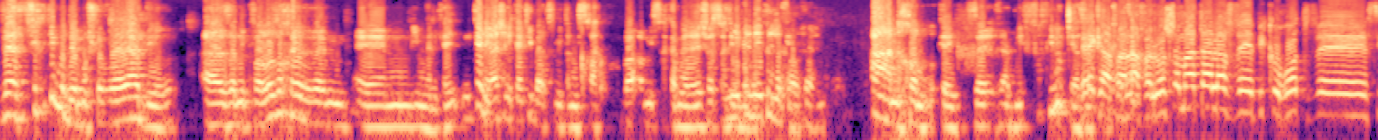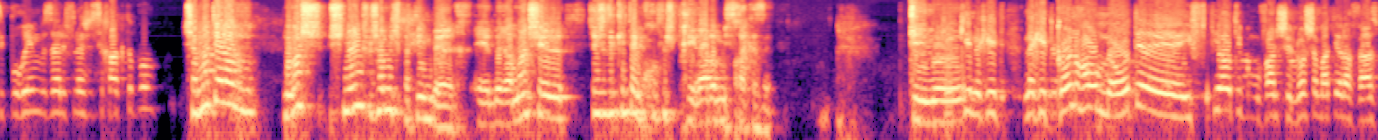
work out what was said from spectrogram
ואז שיחקתי בדמו שלו והוא היה אדיר, אז אני כבר לא זוכר אמ, אמ, אם אני, כן, כן, נראה שאני קניתי בעצמי את המשחק, המשחק המלא שעשיתי. אני קניתי לך אותו. אה, נכון, אוקיי, זה זה עדיף אפילו, כי. רגע, אבל אבל לא שמעת עליו אה, ביקורות וסיפורים וזה לפני ששיחקת בו? שמעתי עליו ממש שניים שלושה משפטים בערך, אה, ברמה של, שיש איזה קטע עם חופש בחירה במשחק הזה. כאילו, כי נגיד, נגיד גון הום מאוד אה, הפתיע אותי במובן שלא שמעתי עליו ואז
